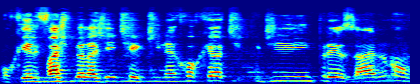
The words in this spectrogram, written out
o que ele faz pela gente aqui não é qualquer tipo de empresário, não.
